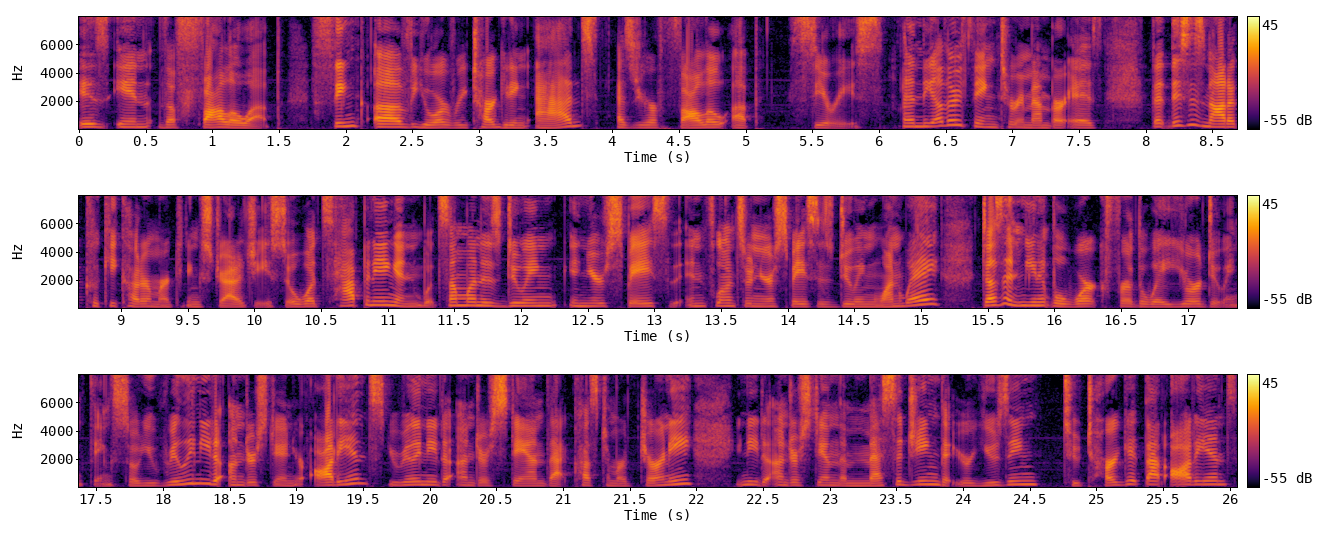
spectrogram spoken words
is in the follow up. Think of your retargeting ads as your follow up series. And the other thing to remember is that this is not a cookie cutter marketing strategy. So, what's happening and what someone is doing in your space, the influencer in your space is doing one way, doesn't mean it will work for the way you're doing things. So, you really need to understand your audience. You really need to understand that customer journey. You need to understand the messaging that you're using to target that audience.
